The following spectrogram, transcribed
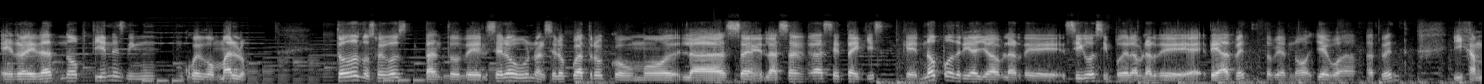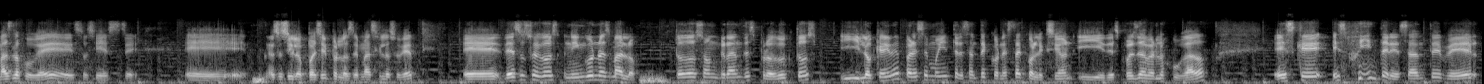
en realidad no obtienes ningún juego malo. Todos los juegos, tanto del 01 al 04 como la, la saga ZX, que no podría yo hablar de, sigo sin poder hablar de, de Advent, todavía no llego a Advent y jamás lo jugué, eso sí, este, eh, eso sí lo puedo decir, pero los demás sí los jugué. Eh, de esos juegos, ninguno es malo. Todos son grandes productos. Y lo que a mí me parece muy interesante con esta colección y después de haberlo jugado, es que es muy interesante ver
